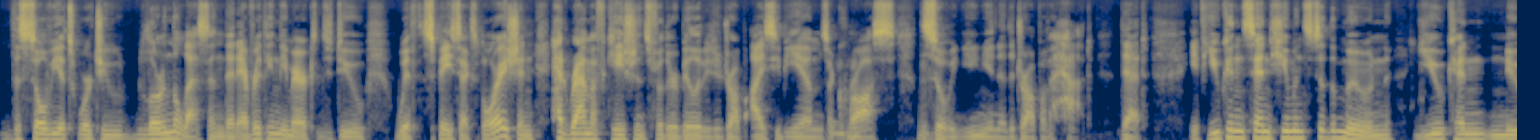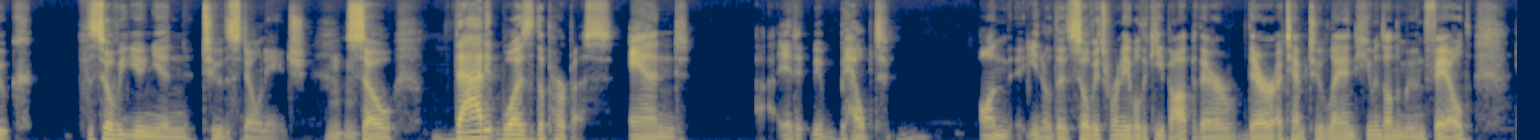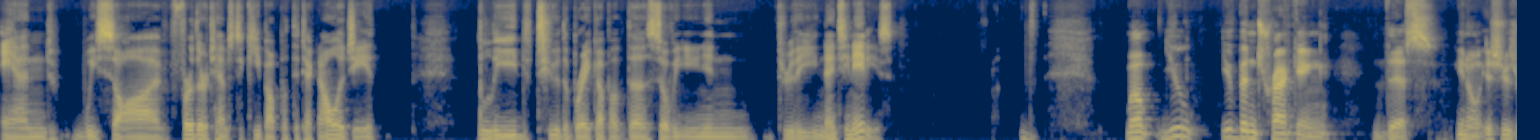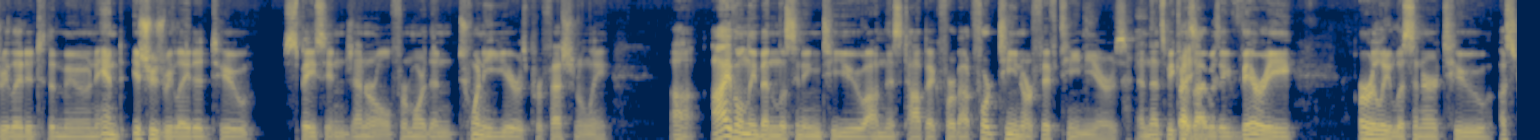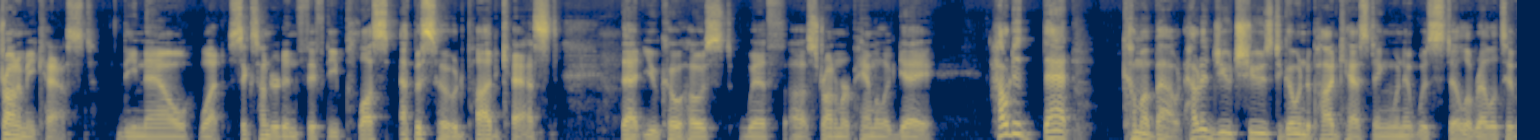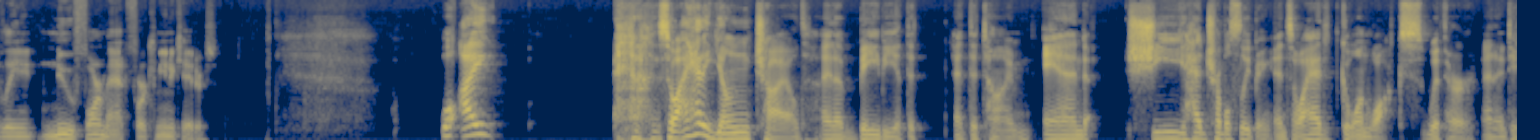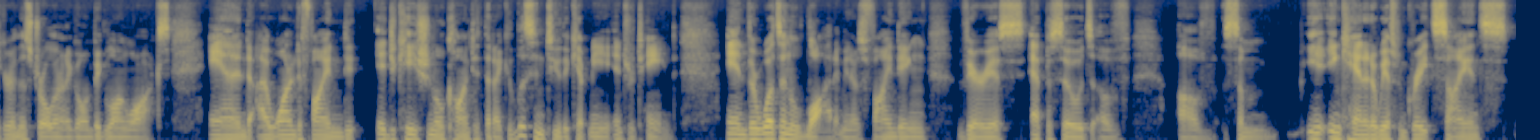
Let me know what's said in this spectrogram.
the Soviets were to learn the lesson that everything the Americans do with space exploration had ramifications for their ability to drop ICBMs mm-hmm. across the mm-hmm. Soviet Union at the drop of a hat. That if you can send humans to the moon, you can nuke the Soviet Union to the Stone Age. Mm-hmm. So that it was the purpose, and uh, it, it helped on you know the Soviets weren't able to keep up their their attempt to land humans on the moon failed and we saw further attempts to keep up with the technology lead to the breakup of the Soviet Union through the 1980s well you you've been tracking this you know issues related to the moon and issues related to space in general for more than 20 years professionally uh, I've only been listening to you on this topic for about 14 or 15 years. And that's because right. I was a very early listener to Astronomy Cast, the now, what, 650 plus episode podcast that you co host with uh, astronomer Pamela Gay. How did that come about? How did you choose to go into podcasting when it was still a relatively new format for communicators? Well, I so I had a young child. I had a baby at the at the time, and she had trouble sleeping, and so I had to go on walks with her, and I take her in the stroller, and I go on big long walks. And I wanted to find educational content that I could listen to that kept me entertained, and there wasn't a lot. I mean, I was finding various episodes of of some in Canada. We have some great science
